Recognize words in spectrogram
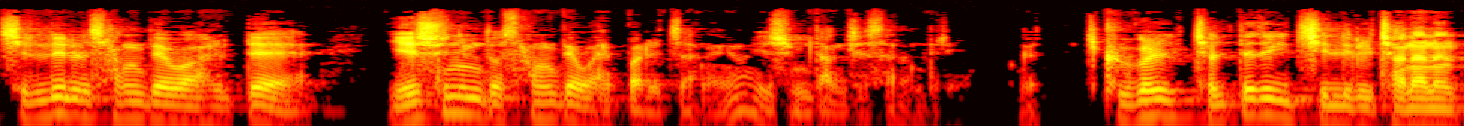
진리를 상대화할 때 예수님도 상대화해버렸잖아요. 예수님 당시 사람들이. 그러니까 그걸 절대적인 진리를 전하는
